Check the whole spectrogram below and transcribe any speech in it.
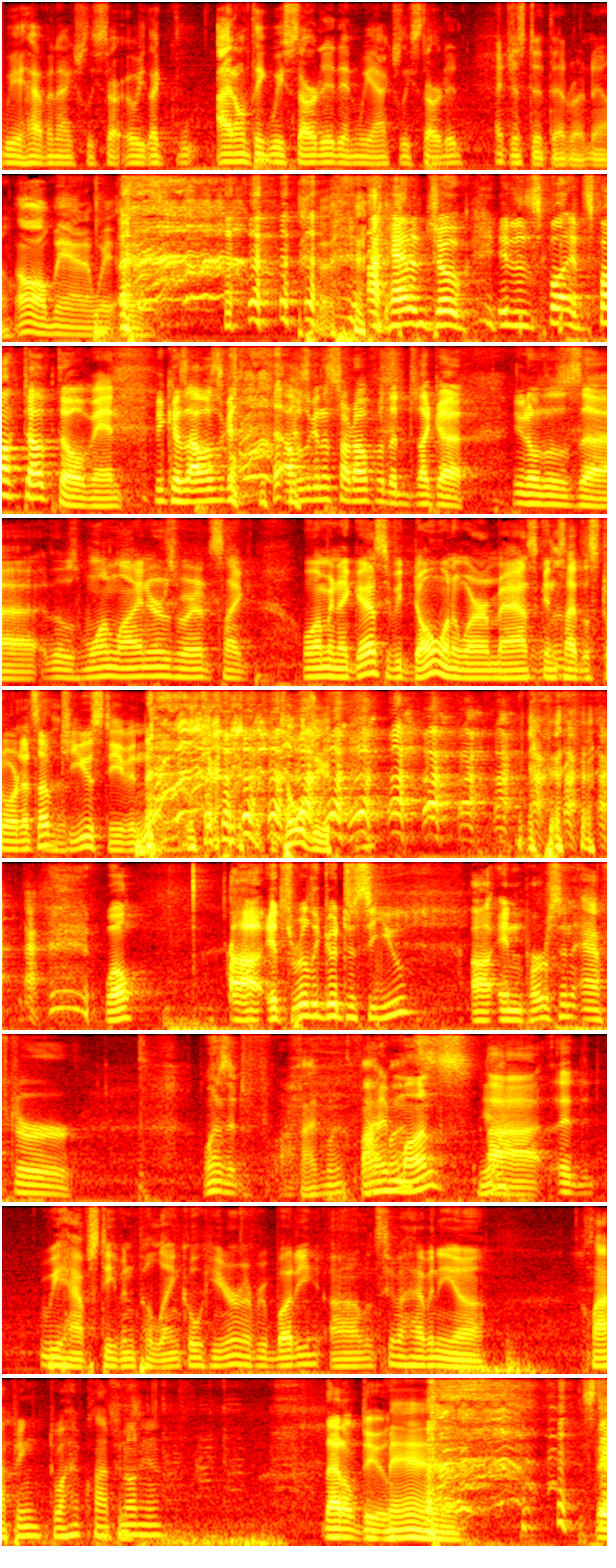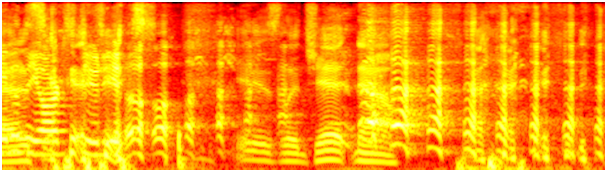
we haven't actually started. Like I don't think we started, and we actually started. I just did that right now. Oh man, wait. I, I had a joke. It is fun. It's fucked up though, man. Because I was gonna, I was gonna start off with a like a, you know, those uh, those one liners where it's like, well, I mean, I guess if you don't want to wear a mask inside the store, that's up to you, Steven. I told you. well, uh, it's really good to see you uh, in person after what is it? Five months. Five, months. Yeah. Uh, it, we have Stephen Palenko here, everybody. Uh, let's see if I have any uh, clapping. Do I have clapping on here? That'll do. Man, State that of the is- art it studio. is- it is legit now.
